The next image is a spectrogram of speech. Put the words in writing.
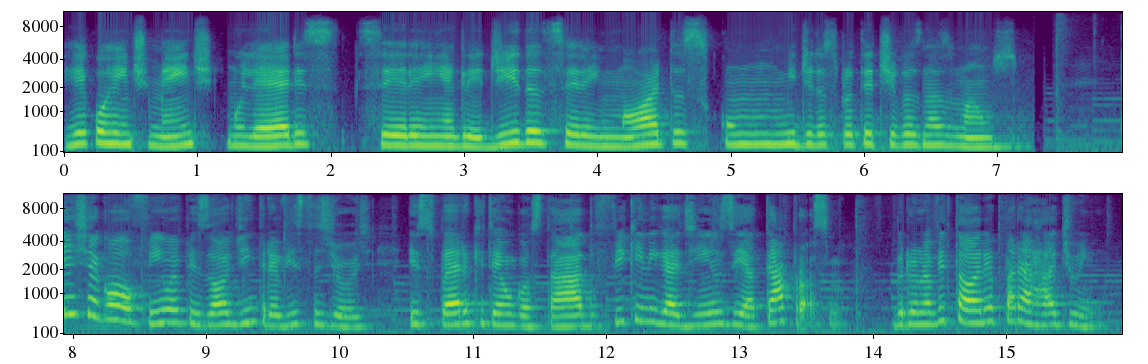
recorrentemente mulheres serem agredidas, serem mortas com medidas protetivas nas mãos. E chegou ao fim o episódio de entrevistas de hoje. Espero que tenham gostado, fiquem ligadinhos e até a próxima! Bruna Vitória para a Rádio IN.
